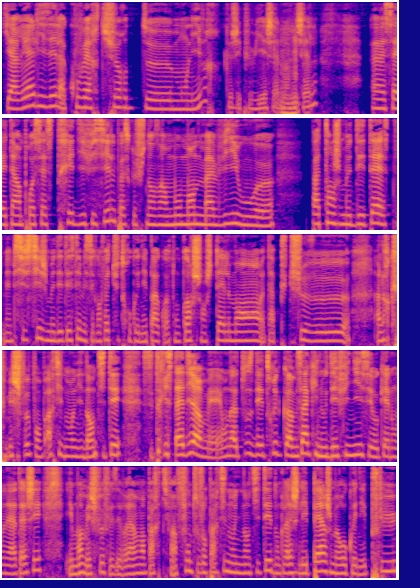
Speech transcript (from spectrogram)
qui a réalisé la couverture de mon livre que j'ai publié chez Albin Mhm. Michel. Euh, ça a été un process très difficile parce que je suis dans un moment de ma vie où euh, pas tant je me déteste, même si si je me détestais, mais c'est qu'en fait tu te reconnais pas quoi. Ton corps change tellement, t'as plus de cheveux, alors que mes cheveux font partie de mon identité. C'est triste à dire, mais on a tous des trucs comme ça qui nous définissent et auxquels on est attaché. Et moi, mes cheveux faisaient vraiment partie, enfin font toujours partie de mon identité. Donc là, je les perds, je me reconnais plus,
